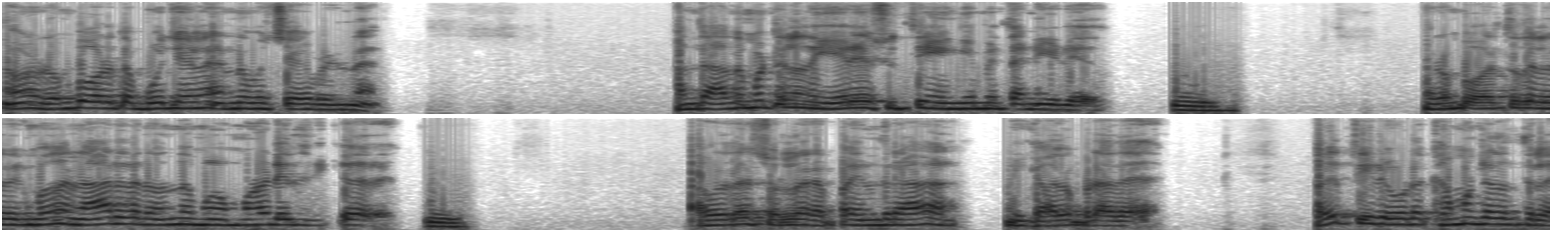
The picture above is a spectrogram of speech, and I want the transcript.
அவன் ரொம்ப ஒருத்த பூஜைலாம் என்ன போச்சு அப்படின்னு. அந்த அது மட்டும் இல்லை அந்த ஏரியா சுத்தி எங்கேயுமே தண்ணி கிடையாது. ரொம்ப வருத்தத்தில் இருக்கும்போது நாரதர் வந்து முன்னாடி வந்து நிற்கிறாரு அவர் தான் சொல்றாரு அப்பா இந்திரா நீ கவலைப்படாத. அகத்தியரோட கமண்டலத்துல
